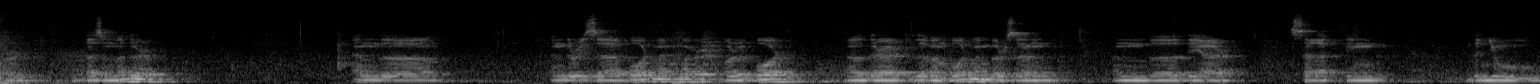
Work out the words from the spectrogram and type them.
or it doesn't matter. And uh, and there is a board member or a board. Uh, there are 11 board members, and and uh, they are selecting the new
